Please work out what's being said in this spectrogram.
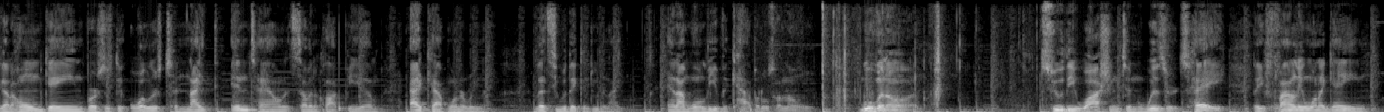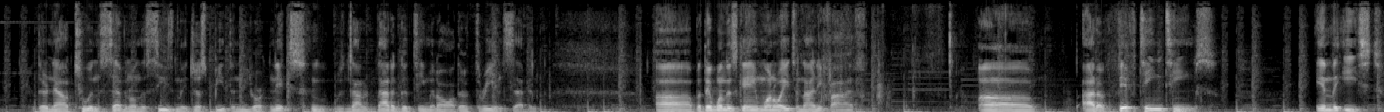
got a home game versus the Oilers tonight in town at 7 o'clock p.m. at Cap One Arena. Let's see what they can do tonight. And I'm going to leave the Capitals alone. Moving on to the Washington Wizards. Hey, they finally won a game. They're now two and seven on the season. They just beat the New York Knicks, who was not not a good team at all. They're three and seven. Uh, but they won this game 108 to 95. Uh, out of 15 teams in the East,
